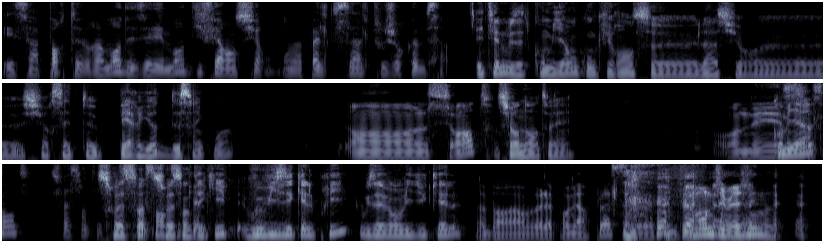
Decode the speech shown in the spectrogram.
et ça apporte vraiment des éléments différenciants. On appelle ça toujours comme ça. Étienne, vous êtes combien en concurrence euh, là sur euh, sur cette période de cinq mois? En, sur Nantes, sur Nantes ouais. on est Combien? 60 60 équipes. 60, 60 60 et équipes. Vous visez quel prix? Vous avez envie duquel ah bah, On va à la première place, euh, comme tout le monde, j'imagine.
